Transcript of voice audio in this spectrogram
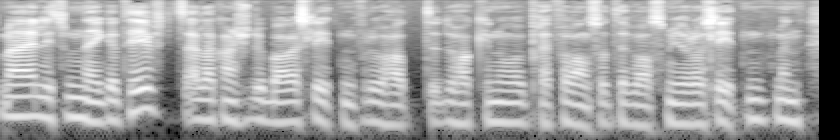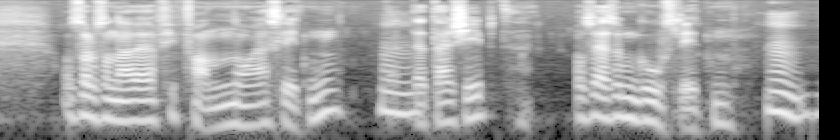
Som er litt som negativt, eller kanskje du bare er sliten for du har, du har ikke noen preferanser til hva som gjør deg sliten, men og så er det sånn der, fy faen, nå er jeg sliten, Mm. dette er kjipt, og så er jeg sånn godsliten. Mm.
